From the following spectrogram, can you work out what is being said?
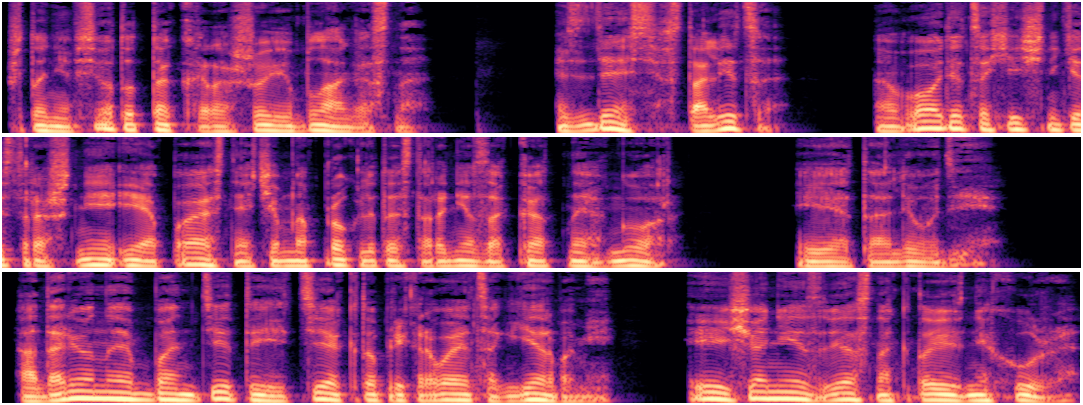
что не все тут так хорошо и благостно. Здесь, в столице, Водятся хищники страшнее и опаснее, чем на проклятой стороне закатных гор. И это люди. Одаренные бандиты и те, кто прикрывается гербами, и еще неизвестно, кто из них хуже.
